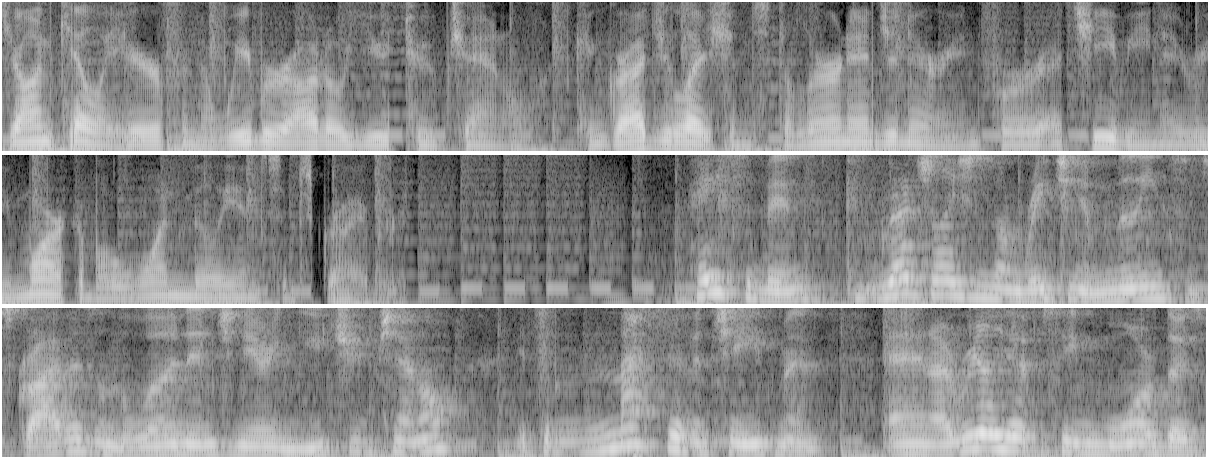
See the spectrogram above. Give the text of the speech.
John Kelly here from the Weber Auto YouTube channel. Congratulations to Learn Engineering for achieving a remarkable 1 million subscribers. Hey Sabin, congratulations on reaching a million subscribers on the Learn Engineering YouTube channel. It's a massive achievement and I really hope to see more of those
